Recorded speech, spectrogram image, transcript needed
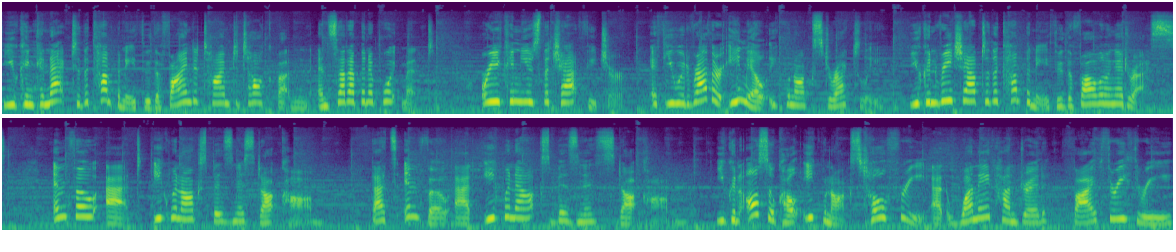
you can connect to the company through the Find a Time to Talk button and set up an appointment. Or you can use the chat feature. If you would rather email Equinox directly, you can reach out to the company through the following address info at equinoxbusiness.com. That's info at equinoxbusiness.com. You can also call Equinox toll free at 1 800 533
